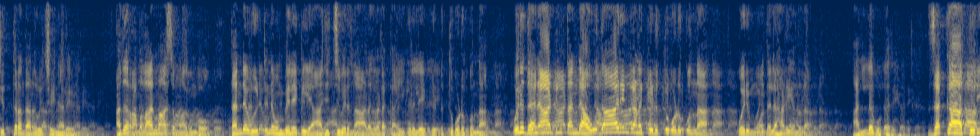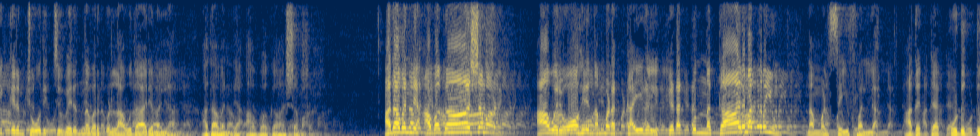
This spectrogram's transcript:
ചിത്രം എന്താന്ന് വെച്ച് കഴിഞ്ഞാൽ അത് റമദാൻ മാസമാകുമ്പോൾ തന്റെ വീട്ടിന് മുമ്പിലേക്ക് യാചിച്ചു വരുന്ന ആളുകളുടെ കൈകളിലേക്ക് എടുത്തു കൊടുക്കുന്ന ഒരു ധനാട്ടിൽ തന്റെ ഔദാര്യം കണക്ക് എടുത്തു കൊടുക്കുന്ന ഒരു മുതലാളി എന്നതാണ്. അല്ല കൂട്ടരെ ജക്കാത്ത് ഒരിക്കലും ചോദിച്ചു വരുന്നവർക്കുള്ള ഔദാര്യമല്ല അതവന്റെ അവകാശമാണ്. അതവന്റെ അവകാശമാണ്. ആ ഒരു ഓഹരി നമ്മുടെ കൈകളിൽ കിടക്കുന്ന കാലം അത്രയും നമ്മൾ സേഫ് അല്ല. അതൊക്കെ കൊടുത്ത്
